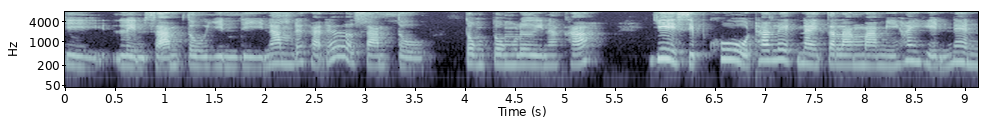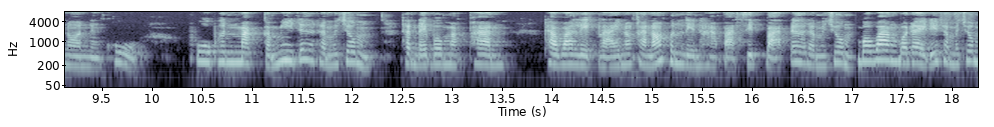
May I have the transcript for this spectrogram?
ที่เล่นสามตัวยินดีนำเด้อค่ะเด้อสามตัวตรงๆเลยนะคะยี่สิบคู่ถ้าเลขในตารางมามีให้เห็นแน่นอนหนึ่งคู่ ผู้เพิ่นมักกับมีเด้อท่านผู้ชมท่านใดบ่มักพันถ้าว่าเลขหลายเนาะค่ะเนาะเพิ่นเรียนหาบาทสิบบาทเด้อท่านผู้ชมบ่ว่างบ่ได้เด้อท่านผู้ชม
